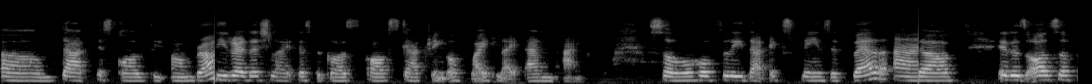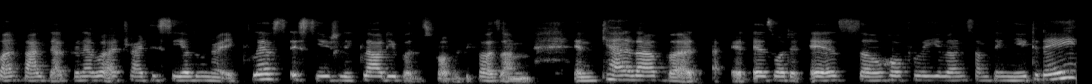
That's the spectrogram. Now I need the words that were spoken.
um, that is called the umbra. The reddish light is because of scattering of white light at an angle. So hopefully that explains it well. And uh, it is also a fun fact that whenever I try to see a lunar eclipse, it's usually cloudy, but it's probably because I'm in Canada, but it is what it is. So hopefully you learned something new today.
